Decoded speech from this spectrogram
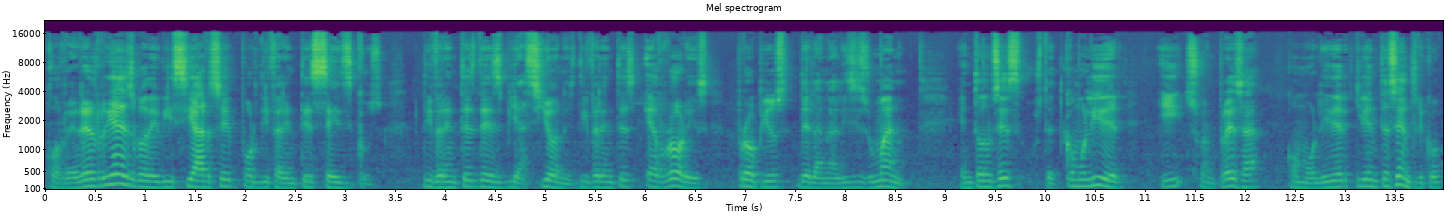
correr el riesgo de viciarse por diferentes sesgos, diferentes desviaciones, diferentes errores propios del análisis humano. Entonces, usted como líder y su empresa como líder cliente céntrico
